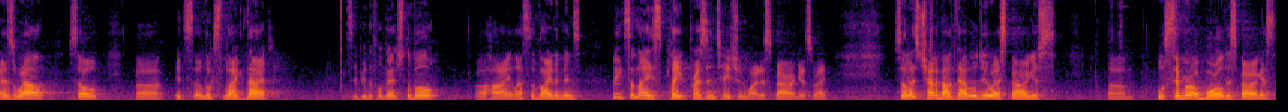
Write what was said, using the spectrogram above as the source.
as well. So uh, it uh, looks like that. It's a beautiful vegetable, uh, high, lots of vitamins. Makes a nice plate presentation, white asparagus, right? So let's chat about that. We'll do asparagus. Um, we'll simmer or boiled asparagus.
